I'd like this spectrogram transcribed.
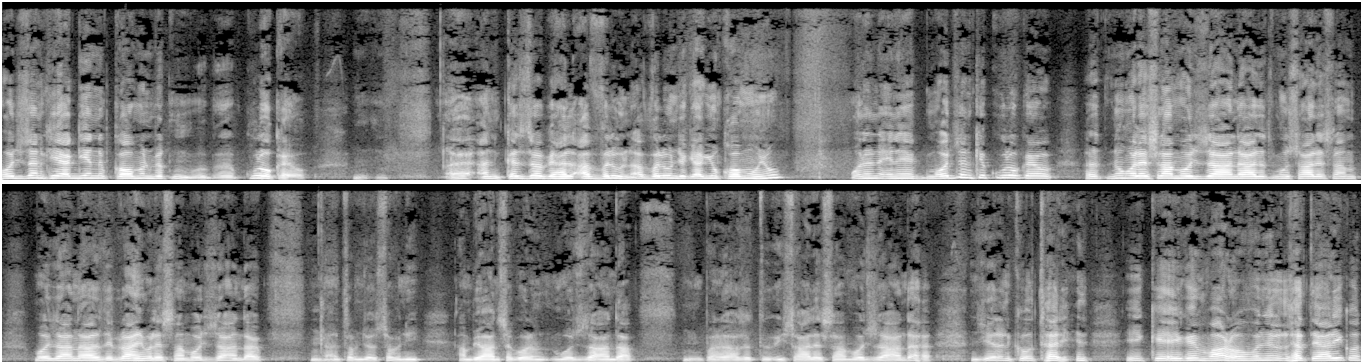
موجن کي اڳين قومن ۾ ڪوڙو ڪيو. بهل اولون اولون جيڪي اڳيون قومون هيون انهن ان موجن کي ڪوڙو ڪيو. حضرت ننهن ال موزا آندا حضرت موسيٰ اسلام موزا آندا حضرت ابراهيم ال موزا آندا سمجهو سڀني امبيان سگورن موزا آندا پر حضرت ايسا سان موزا آندا جهڙن ڪو اٿاري ڪي ڪي ماڻهو وڃڻ لاءِ تياري ڪونه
